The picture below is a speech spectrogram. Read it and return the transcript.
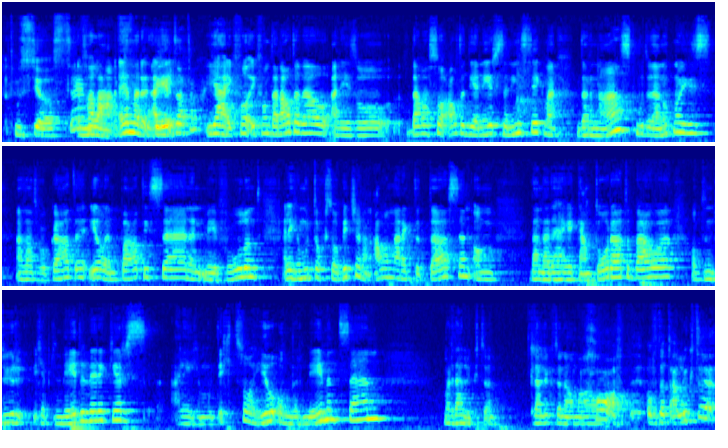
Het moest juist zijn. Voilà, hè, maar, allee, dat toch? Ja, ik vond, ik vond dat altijd wel, allee, zo, dat was zo altijd die eerste insteek. Maar daarnaast moet je dan ook nog eens als advocaat hè, heel empathisch zijn en meevoelend. Allee, je moet toch zo'n beetje van alle markten thuis zijn om dan dat eigen kantoor uit te bouwen. Op den duur, je hebt medewerkers. Allee, je moet echt zo heel ondernemend zijn. Maar dat lukte. Dat lukte allemaal. Goh, of, of dat dat lukte,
